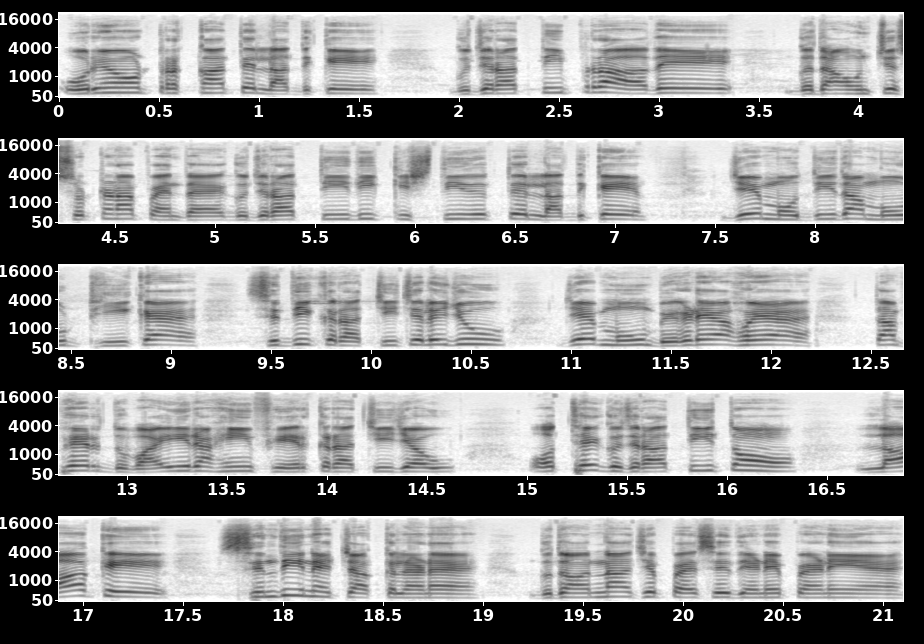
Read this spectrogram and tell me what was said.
ਉਰਿਓਂ ਟਰੱਕਾਂ ਤੇ ਲੱਦ ਕੇ ਗੁਜਰਾਤੀ ਭਰਾ ਦੇ ਗਦਾਊਨ 'ਚ ਸੁੱਟਣਾ ਪੈਂਦਾ ਹੈ। ਗੁਜਰਾਤੀ ਦੀ ਕਿਸ਼ਤੀ ਦੇ ਉੱਤੇ ਲੱਦ ਕੇ ਜੇ ਮੋਦੀ ਦਾ ਮੂਡ ਠੀਕ ਹੈ, ਸਿੱਧੀ ਕਰਾਚੀ ਚਲੇ ਜੂ। ਜੇ ਮੂੰਹ ਵਿਗੜਿਆ ਹੋਇਆ ਤਾਂ ਫਿਰ ਦੁਬਈ ਰਾਹੀਂ ਫੇਰ ਕਰਾਚੀ ਜਾਊ। ਉੱਥੇ ਗੁਜਰਾਤੀ ਤੋਂ ਲਾ ਕੇ ਸਿੰਧੀ ਨੇ ਚੱਕ ਲੈਣਾ ਗਦਾਨਾਂ 'ਚ ਪੈਸੇ ਦੇਣੇ ਪੈਣੇ ਹੈ।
